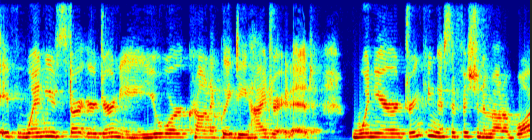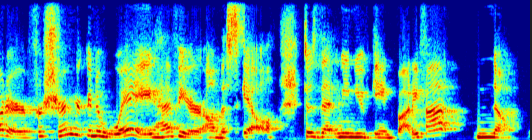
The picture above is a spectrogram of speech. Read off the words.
If when you start your journey, you're chronically dehydrated, when you're drinking a sufficient amount of water, for sure you're going to weigh heavier on the scale. Does that mean you've gained body fat? No.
